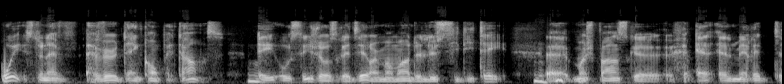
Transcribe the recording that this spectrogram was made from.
Oui, c'est un aveu d'incompétence. Et aussi, j'oserais dire, un moment de lucidité. Euh, moi, je pense que elle, elle, mérite,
